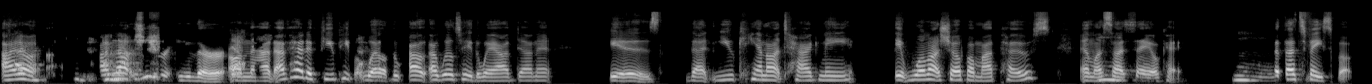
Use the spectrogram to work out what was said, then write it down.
I don't. I'm, I'm not, not sure either yeah. on that. I've had a few people. Well, I, I will tell you the way I've done it is that you cannot tag me. It will not show up on my post unless mm-hmm. I say okay. Mm-hmm. But that's Facebook.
